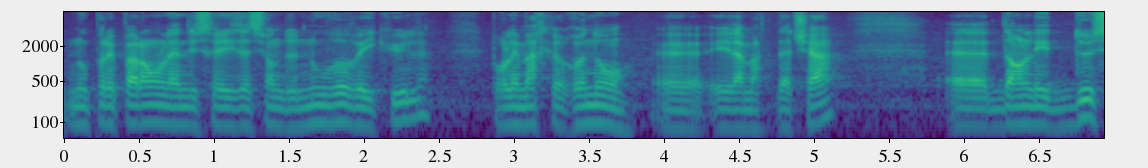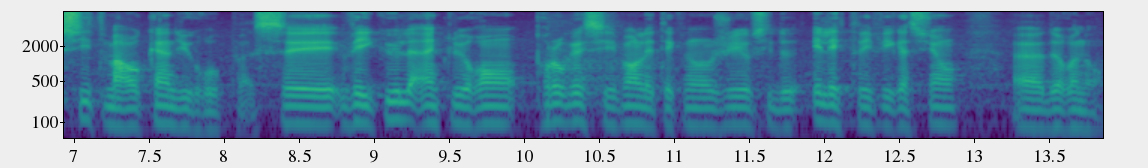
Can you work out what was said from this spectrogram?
Nous préparons l'industrialisation de nouveaux véhicules pour les marques Renault euh, et la marque Dacia euh, dans les deux sites marocains du groupe. Ces véhicules incluront progressivement les technologies aussi de électrification euh, de Renault.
